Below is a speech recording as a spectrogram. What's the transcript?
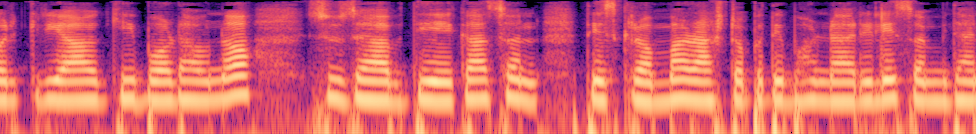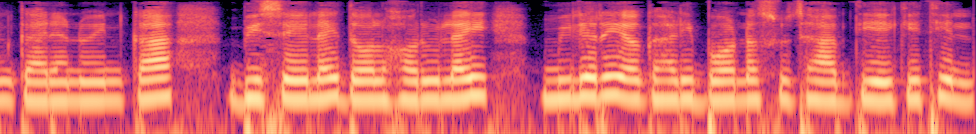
प्रक्रिया अघि बढाउन सुझाव दिएका छन्। त्यसक्रममा राष्ट्रपति भण्डारीले संविधान कार्यान्वयनका विषयलाई दलहरूलाई मिलेरै अगाडि बढ्न सुझाव दिएकी थिइन्।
